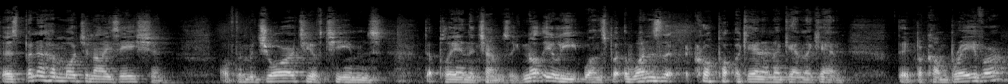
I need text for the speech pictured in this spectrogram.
There's been a homogenisation of the majority of teams that play in the Champions League. Not the elite ones, but the ones that crop up again and again and again. They've become braver.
